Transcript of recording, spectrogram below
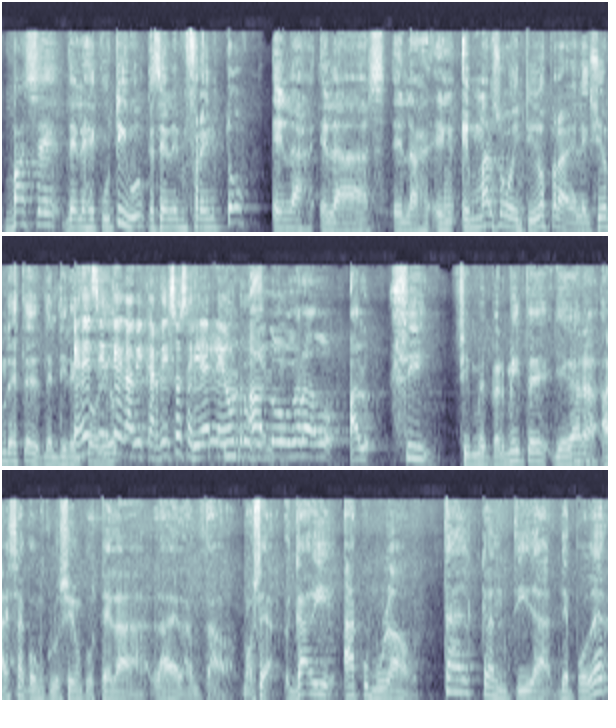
base del Ejecutivo que se le enfrentó en, las, en, las, en, en, marzo 22 para la elección de este, del directorio. Es decir, que Gaby Carrizo sería el león rugiente. Ha logrado, sí, si me permite llegar a, esa conclusión que usted la, la, ha adelantado. O sea, Gaby ha acumulado tal cantidad de poder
